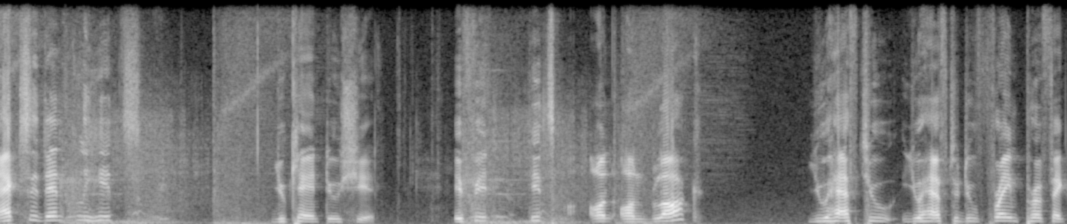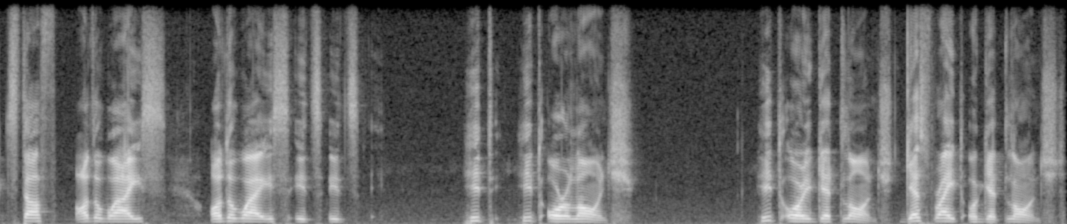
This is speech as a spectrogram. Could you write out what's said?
accidentally hits you can't do shit. If it hits on on block you have to you have to do frame perfect stuff otherwise otherwise it's it's hit hit or launch. Hit or get launched. Guess right or get launched.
